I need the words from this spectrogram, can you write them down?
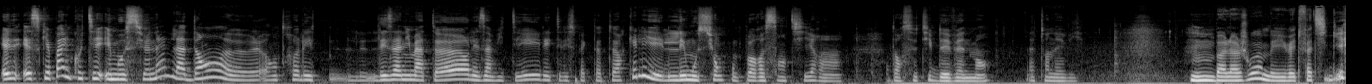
Est-ce qu'il n'y a pas un côté émotionnel là-dedans euh, entre les, les, animateurs, les invités, les téléspectateurs? Quelle est l'émotion qu'on peut ressentir euh, dans ce type d'événement, à ton avis? Hmm, bah, La joie, mais il va être fatigué.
